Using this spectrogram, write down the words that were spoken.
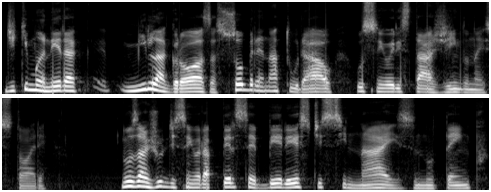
de que maneira milagrosa, sobrenatural o Senhor está agindo na história. Nos ajude, Senhor, a perceber estes sinais no tempo,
